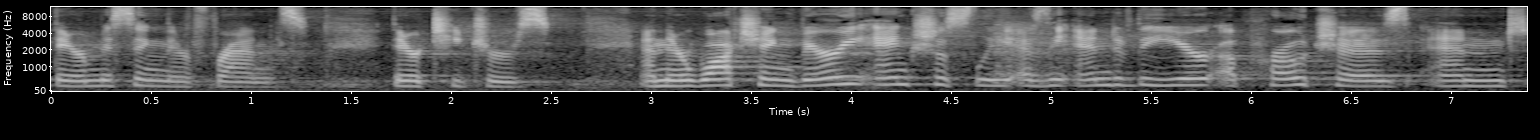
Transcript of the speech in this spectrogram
They are missing their friends, their teachers, and they're watching very anxiously as the end of the year approaches and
